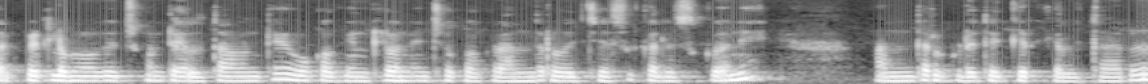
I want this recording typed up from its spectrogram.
తప్పిట్లో మోగించుకుంటూ వెళ్తా ఉంటే ఒక్కొక్క ఇంట్లో నుంచి ఒక్కొక్కరు అందరూ వచ్చేసి కలుసుకొని అందరు గుడి దగ్గరికి వెళ్తారు.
